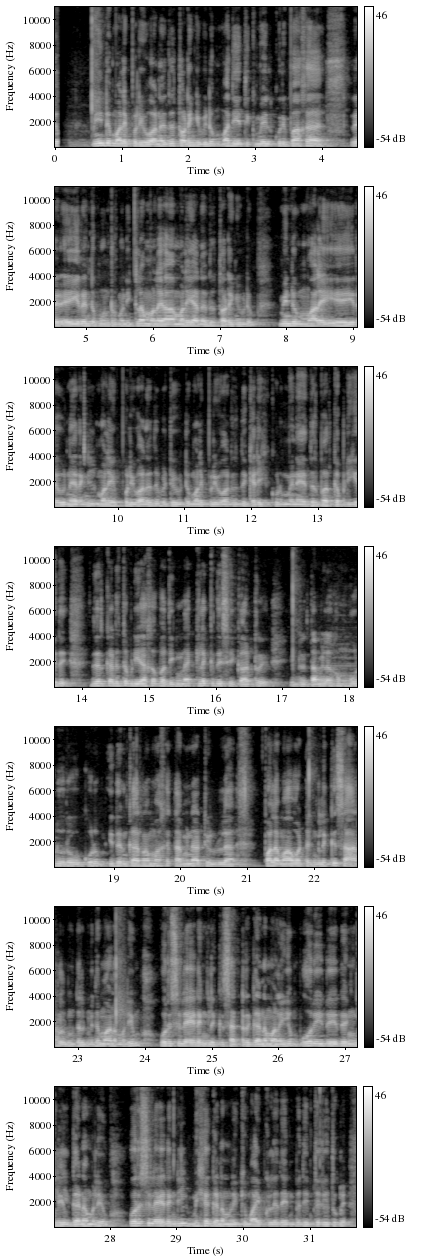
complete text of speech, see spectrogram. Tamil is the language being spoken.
மீண்டும் மழைப்பொழிவானது தொடங்கிவிடும். மதியத்துக்கு மேல் குறிப்பாக இர- இரண்டு மூன்று மணிக்கெலாம் மழை மழையானது தொடங்கிவிடும். மீண்டும் மாலை இரவு நேரங்களில் மழைப்பொழிவானது விட்டு விட்டு மழைப்பொழிவானது கிடைக்கக்கூடும் என எதிர்பார்க்கப்படுகிறது. இதற்கு அடுத்தபடியாக பார்த்திங்கன்னா கிழக்கு திசை காற்று இன்று தமிழகம் ஊடுருவக்கூடும் இதன் காரணமாக தமிழ்நாட்டில் உள்ள பல மாவட்டங்களுக்கு சாரல் முதல் மிதமான மழையும் ஒரு சில இடங்களுக்கு சற்று கனமழையும் ஓரிரு இடங்களில் கனமழையும் ஒரு சில இடங்களில் மிக கனமழைக்கும் வாய்ப்புள்ளது என்பதையும் தெரிவித்துள்ளேன்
